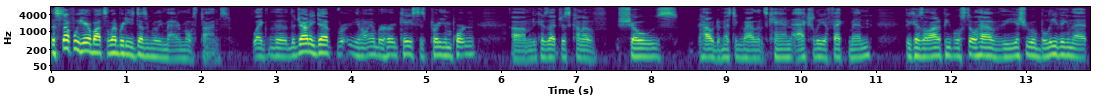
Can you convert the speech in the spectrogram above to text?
the stuff we hear about celebrities doesn't really matter most times. Like the the Johnny Depp, you know, Amber Heard case is pretty important um, because that just kind of shows how domestic violence can actually affect men. Because a lot of people still have the issue of believing that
